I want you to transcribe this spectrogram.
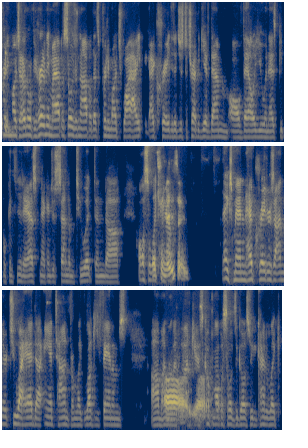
pretty much. I don't know if you heard any of my episodes or not, but that's pretty much why I I created it just to try to give them all value. And as people continue to ask me, I can just send them to it. And uh, also, like, that's amazing. Thanks, man, and have creators on there too. I had uh, Anton from like Lucky Phantoms um, on my uh, podcast a couple episodes ago, so we can kind of like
